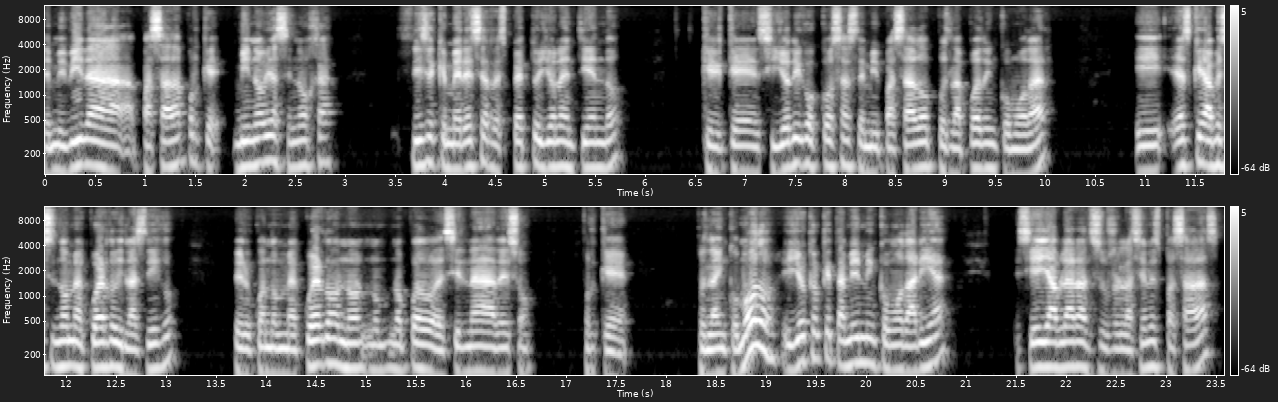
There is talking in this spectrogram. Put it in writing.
de mi vida pasada porque mi novia se enoja, dice que merece respeto y yo la entiendo, que, que si yo digo cosas de mi pasado pues la puedo incomodar y es que a veces no me acuerdo y las digo, pero cuando me acuerdo no, no, no puedo decir nada de eso porque pues la incomodo y yo creo que también me incomodaría si ella hablara de sus relaciones pasadas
